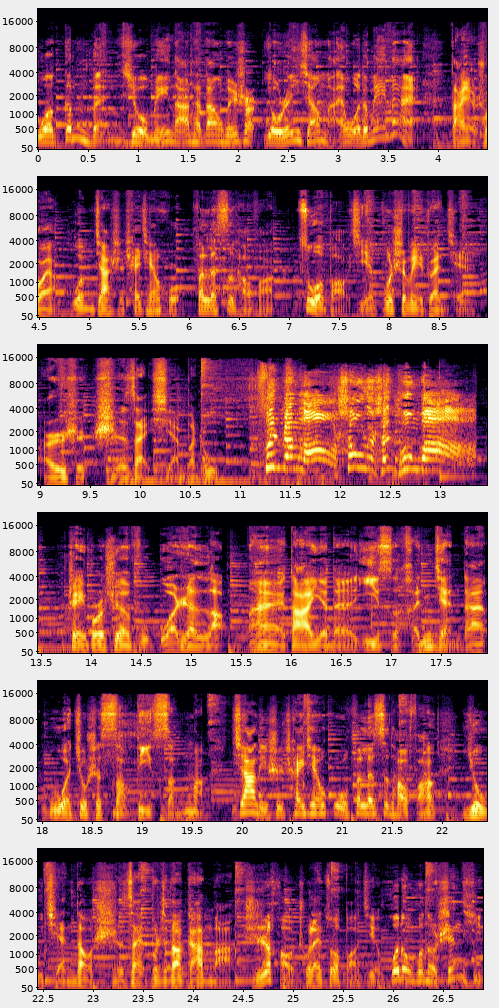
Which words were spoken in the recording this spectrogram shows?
我根本就没拿它当回事儿，有人想买我都没卖。大爷说呀，我们家是拆迁户，分了四套房，做保洁不是为赚钱，而是实在闲不住。孙长老收了神通吧。这波炫富我认了。哎，大爷的意思很简单，我就是扫地僧嘛，家里是拆迁户，分了四套房，有钱到实在不知道干嘛，只好出来做保洁，活动活动身体，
